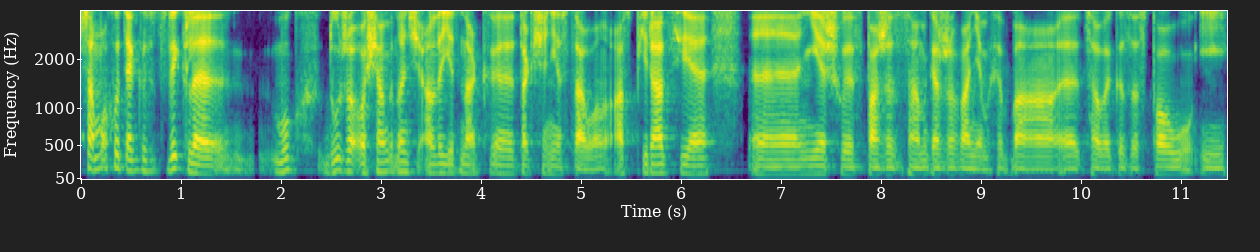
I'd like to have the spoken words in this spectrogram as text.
Samochód jak zwykle mógł dużo osiągnąć, ale jednak e, tak się nie stało. Aspiracje e, nie szły w parze z zaangażowaniem chyba e, całego zespołu i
